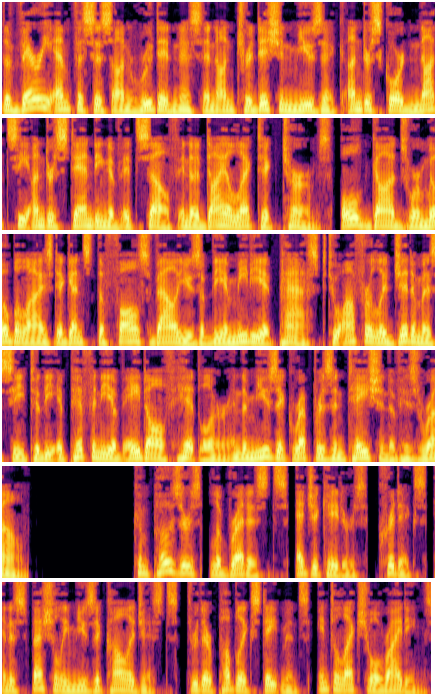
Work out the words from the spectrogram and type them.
The very emphasis on rootedness and on tradition music underscored Nazi understanding of itself in a dialectic terms. Old gods were mobilized against the false values of the immediate past to offer legitimacy to the epiphany of Adolf Hitler and the music representation of his realm. Composers, librettists, educators, critics, and especially musicologists, through their public statements, intellectual writings,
